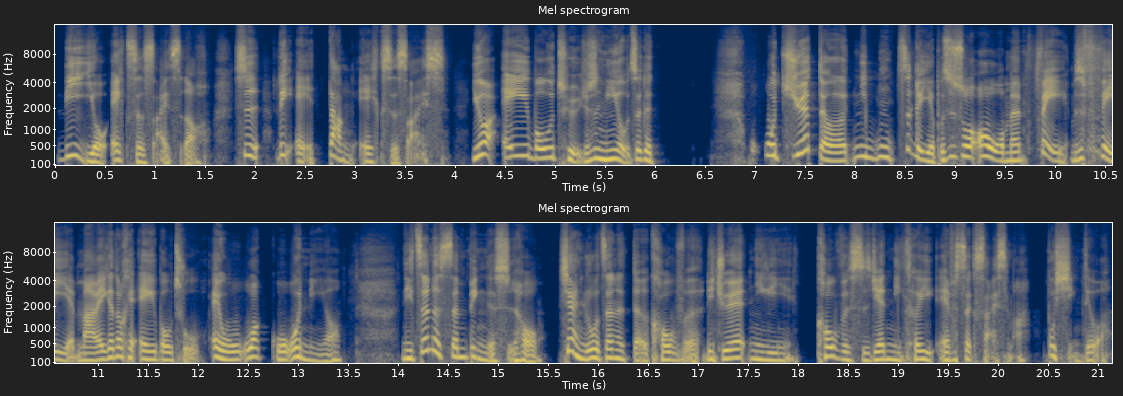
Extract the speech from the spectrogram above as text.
你有 exercise 哦，是你会当 exercise。You are able to，就是你有这个。我觉得你你这个也不是说哦，我们肺不是肺炎嘛，每个都可以 able to。哎，我我我问你哦，你真的生病的时候，像你如果真的得 COVID，你觉得你 COVID 时间你可以 exercise 吗？不行，对吧？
